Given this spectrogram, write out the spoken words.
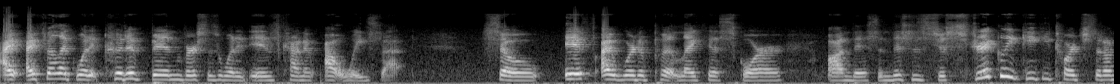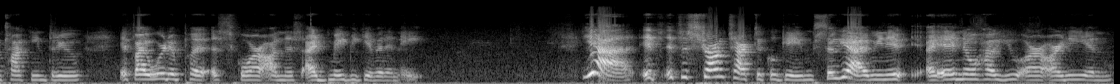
i i feel like what it could have been versus what it is kind of outweighs that so if i were to put like a score on this and this is just strictly Geekytorch that i'm talking through if i were to put a score on this i'd maybe give it an 8 yeah, it's it's a strong tactical game. So yeah, I mean, it, I, I know how you are, Artie, and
